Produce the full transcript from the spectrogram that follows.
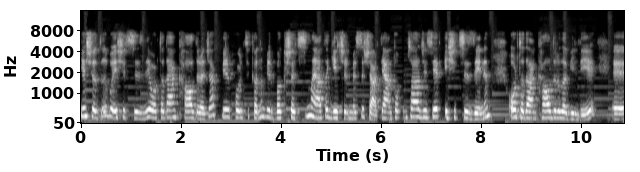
yaşadığı bu eşitsizliği ortadan kaldıracak bir politikanın, bir bakış açısının hayata geçirilmesi şart. Yani toplumsal cinsiyet eşitsizliğinin ortadan kaldırılabildiği, e,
